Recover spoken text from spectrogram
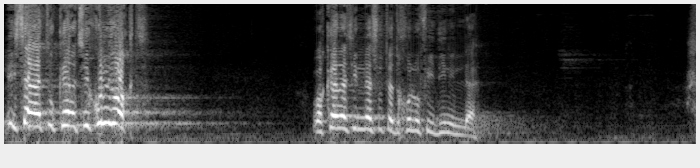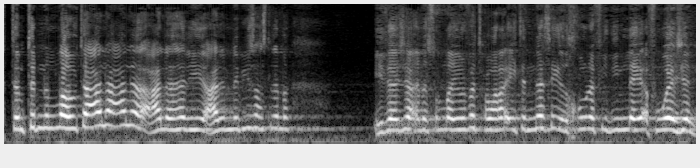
الإساءة كانت في كل وقت. وكانت الناس تدخل في دين الله. حتى امتن الله تعالى على على هذه على النبي صلى الله عليه وسلم. إذا جاء نصر الله والفتح ورأيت الناس يدخلون في دين الله أفواجا.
